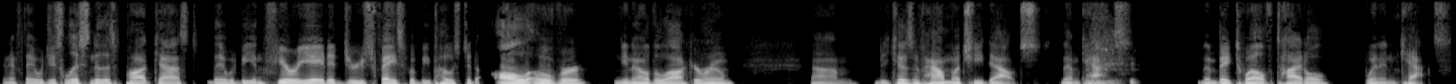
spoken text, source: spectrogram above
and if they would just listen to this podcast, they would be infuriated. Drew's face would be posted all over, you know, the locker room um, because of how much he doubts them cats, them Big 12 title winning cats.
